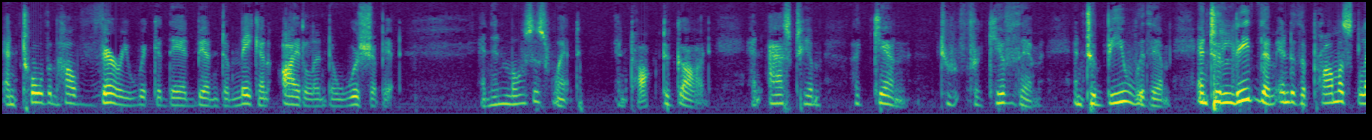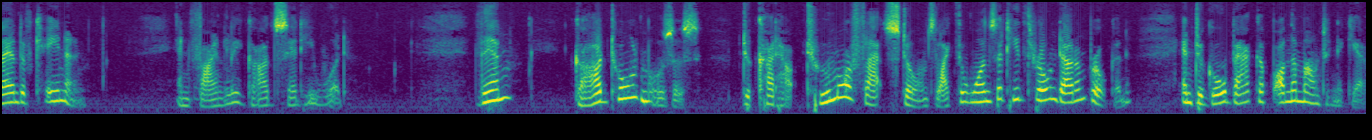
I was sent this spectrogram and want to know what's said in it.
and told them how very wicked they had been to make an idol and to worship it. And then Moses went and talked to God and asked him again to forgive them and to be with them and to lead them into the promised land of Canaan. And finally, God said he would. Then God told Moses to cut out two more flat stones like the ones that he'd thrown down and broken, and to go back up on the mountain again.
